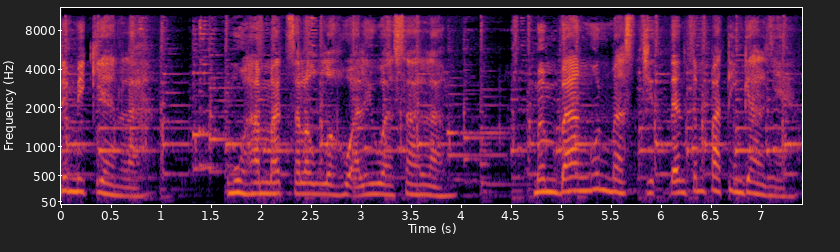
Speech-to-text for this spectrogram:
Demikianlah Muhammad Sallallahu Alaihi Wasallam membangun masjid dan tempat tinggalnya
